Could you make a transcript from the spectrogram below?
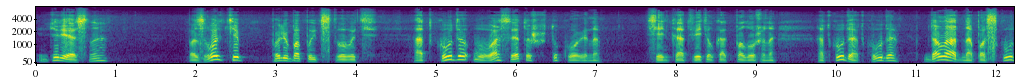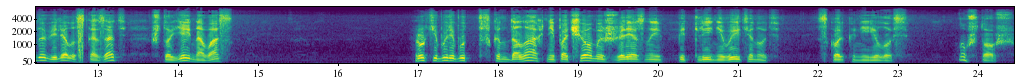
«Интересно. Позвольте полюбопытствовать, откуда у вас эта штуковина?» Сенька ответил, как положено. «Откуда, откуда?» «Да ладно, паскуда велела сказать, что ей на вас...» Руки были будто в кандалах, нипочем из железной петли не вытянуть, сколько ни елось. Ну что ж,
